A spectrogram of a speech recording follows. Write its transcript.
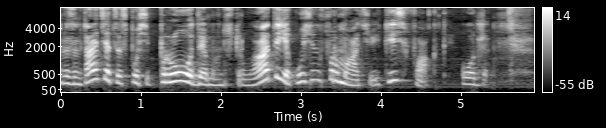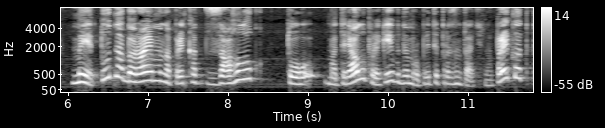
Презентація це спосіб продемонструвати якусь інформацію, якісь факти. Отже, ми тут набираємо, наприклад, заголовок того матеріалу, про який будемо робити презентацію. Наприклад,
